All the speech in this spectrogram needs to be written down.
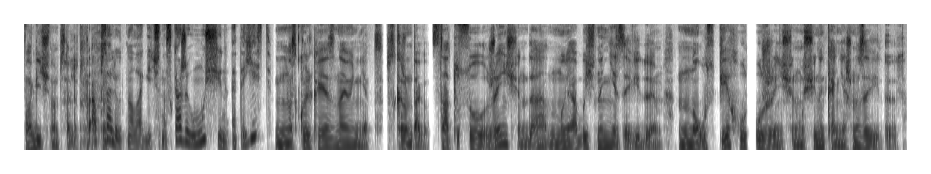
логично абсолютно. Абсолютно логично. Скажи, у мужчин это есть? Насколько я знаю, нет. Скажем так, статусу женщин, да, мы обычно не завидуем. Но успеху у женщин мужчины, конечно, завидуют.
